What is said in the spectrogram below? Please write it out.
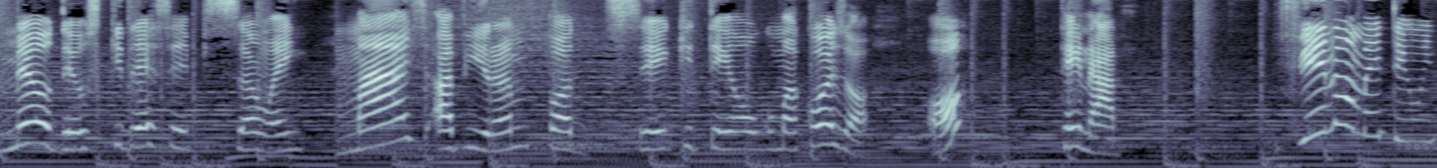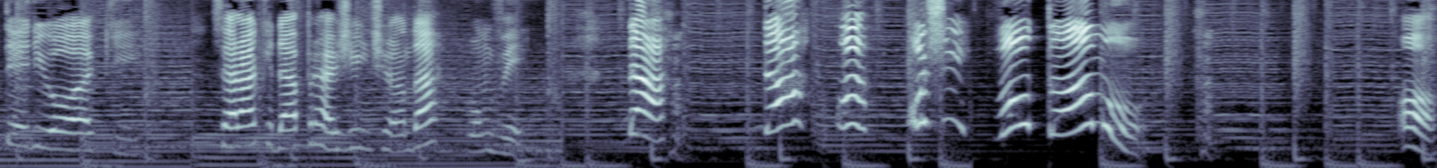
Meu Deus, que decepção, hein? Mas a pirâmide pode ser que tenha alguma coisa, ó. Ó, tem nada. Finalmente tem um interior aqui. Será que dá pra gente andar? Vamos ver. Dá! Dá! Oh, oxi! Voltamos! Ó,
